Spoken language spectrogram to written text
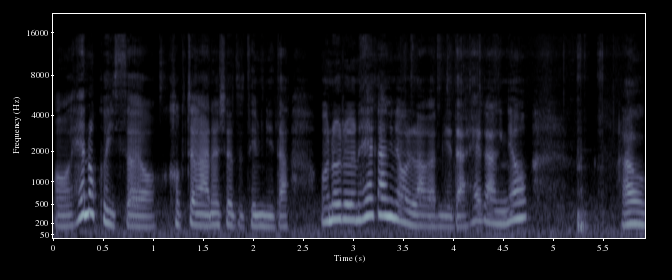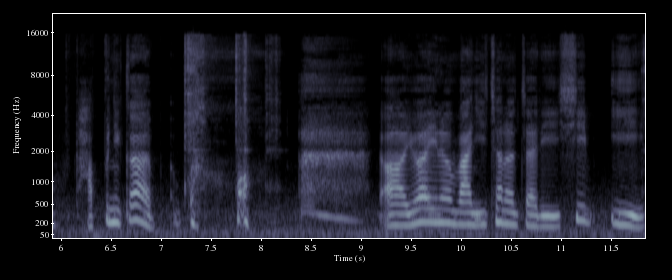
어, 해놓고 있어요. 걱정 안 하셔도 됩니다. 오늘은 해강녀 올라갑니다. 해강녀 아우 바쁘니까 아, 이 아이는 12,000원짜리 12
